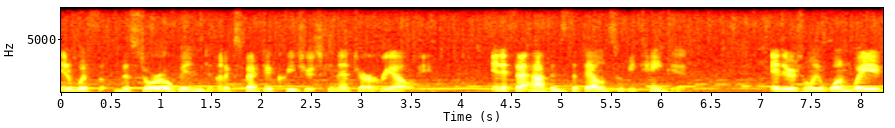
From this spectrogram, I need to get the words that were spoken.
And with this door opened, unexpected creatures can enter our reality. And if that happens, the balance will be tainted. And there's only one way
